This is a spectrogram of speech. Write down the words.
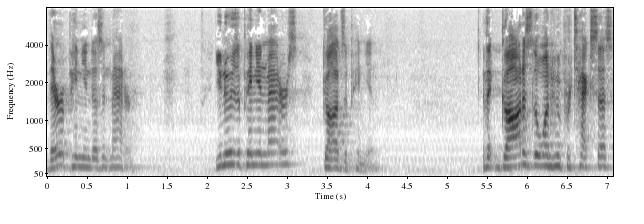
their opinion doesn't matter. You know whose opinion matters? God's opinion. That God is the one who protects us,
